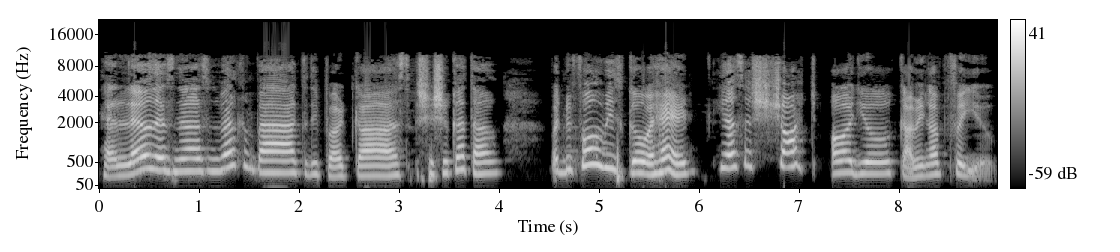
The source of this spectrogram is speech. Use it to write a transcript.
Hello, listeners, and welcome back to the podcast Shishukata. But before we go ahead, here's a short audio coming up for you.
